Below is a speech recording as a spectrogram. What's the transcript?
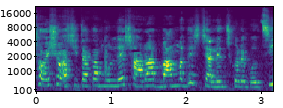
ছয়শো আশি টাকা মূল্যে সারা বাংলাদেশ চ্যালেঞ্জ করে বলছি।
